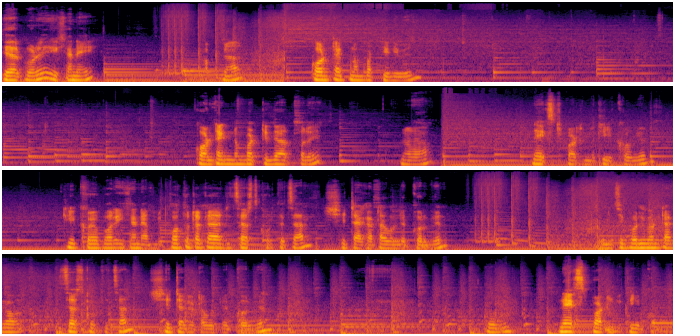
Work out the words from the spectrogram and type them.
দেওয়ার পরে এখানে আপনার কন্ট্যাক্ট নাম্বারটি দিবেন। কন্ট্যাক্ট নাম্বারটি দেওয়ার পরে আপনারা নেক্সট বাটনে ক্লিক করবেন। ক্লিক করার পর এখানে আপনি কত টাকা রিচার্জ করতে চান সেই টাকাটা উল্লেখ করবেন। যে পরিমাণ টাকা রিচার্জ করতে চান সেই টাকাটা উল্লেখ করবেন। নেক্সট বাটনে ক্লিক করবেন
